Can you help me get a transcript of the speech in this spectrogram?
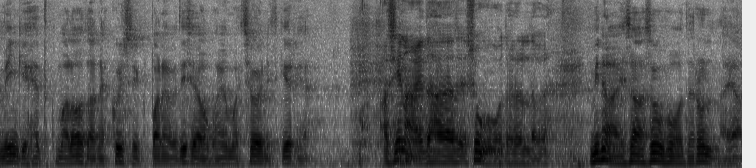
mingi hetk ma loodan, et kunstnikud panevad ise oma emotsioonid kirja. aga sina ei taha suuvooder olla või? mina ei saa suuvooder olla ja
